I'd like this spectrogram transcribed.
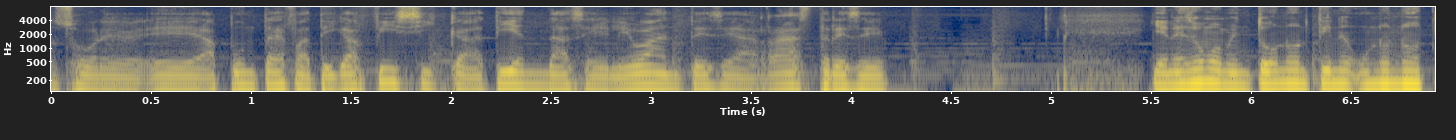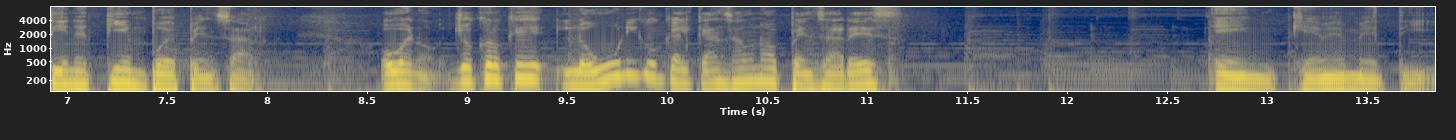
sobre, eh, a punta de fatiga física, atiéndase, levántese, arrástrese. Y en ese momento uno, tiene, uno no tiene tiempo de pensar o bueno, yo creo que lo único que alcanza uno a pensar es en qué me metí.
